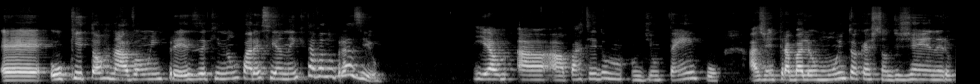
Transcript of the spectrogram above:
é, o que tornava uma empresa que não parecia nem que estava no Brasil. E a, a, a partir do, de um tempo, a gente trabalhou muito a questão de gênero,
